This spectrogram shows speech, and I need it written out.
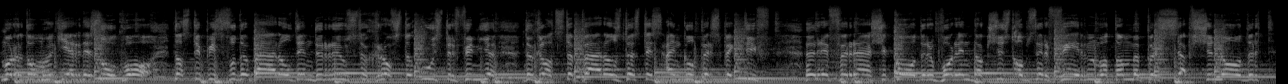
maar het omgekeerde is ook waar. Dat is typisch voor de wereld, in de ruwste, grofste oester vind je de gladste parels, dus het is enkel perspectief. Een referentiekader waarin dat ik juist observeren wat aan mijn perception nadert.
